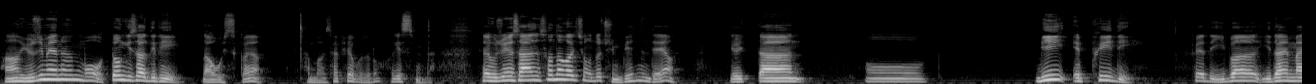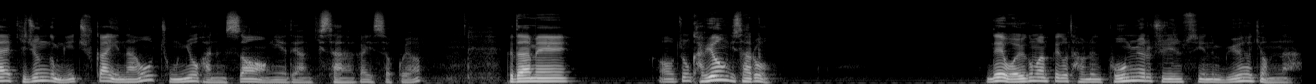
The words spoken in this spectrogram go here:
아, 요즘에는 뭐 어떤 기사들이 나오고 있을까요? 한번 살펴보도록 하겠습니다. 자, 그 중에서 한 서너 가지 정도 준비했는데요. 일단, 어, 미 FED, 페드 이번 이달 말 기준금리 추가 인하 후 종료 가능성에 대한 기사가 있었고요. 그 다음에 어, 좀 가벼운 기사로 내 월급만 빼고 다오는 보험료를 줄일 수 있는 묘약이 없나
